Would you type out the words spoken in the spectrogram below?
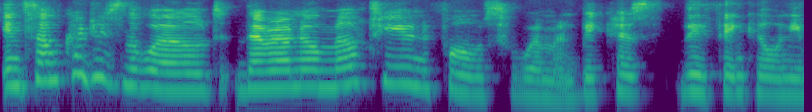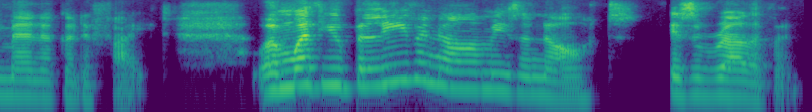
in some countries in the world, there are no military uniforms for women because they think only men are going to fight. And whether you believe in armies or not is irrelevant.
